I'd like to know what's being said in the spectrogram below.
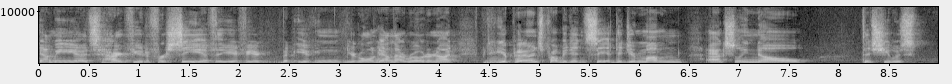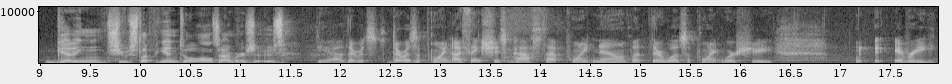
I mean, it's hard for you to foresee if if you're, but you can you're going down that road or not. But Your parents probably didn't see it. Did your mom actually know that she was getting she was slipping into Alzheimer's? Is Yeah, there was there was a point. I think she's past that point now, but there was a point where she every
